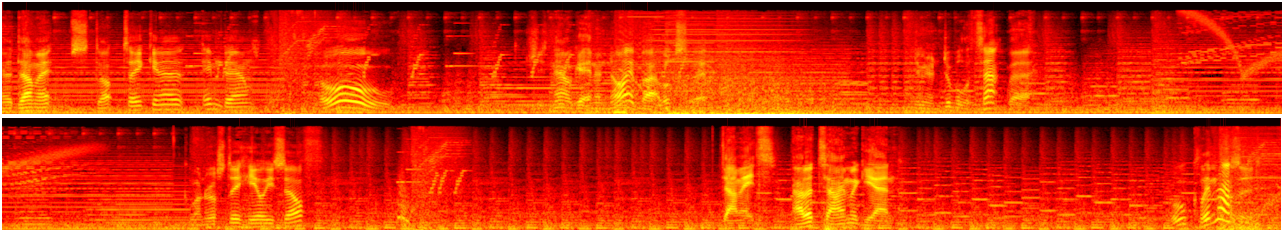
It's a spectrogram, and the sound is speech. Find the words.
Uh, damn it. Stop taking him down. Oh! She's now getting annoyed by it, looks of. Doing a double attack there. Come on, Rusty, heal yourself. Damn it. Out of time again. Oh, Climhazzard.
